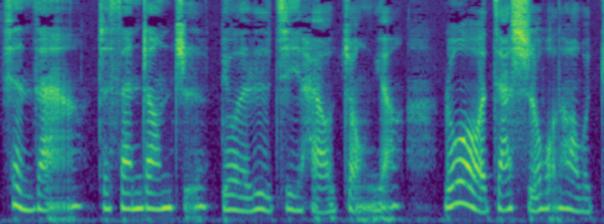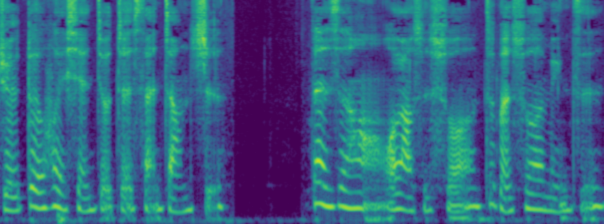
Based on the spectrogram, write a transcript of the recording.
现在啊，这三张纸比我的日记还要重要。如果我家失火的话，我绝对会先救这三张纸。但是哈，我老实说，这本书的名字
